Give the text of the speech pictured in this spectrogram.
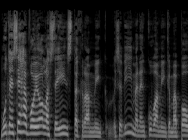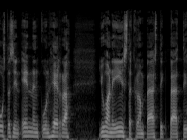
Muuten sehän voi olla se Instagramin, se viimeinen kuva, minkä mä postasin ennen kuin herra Juhani Instagram päästi, päätti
